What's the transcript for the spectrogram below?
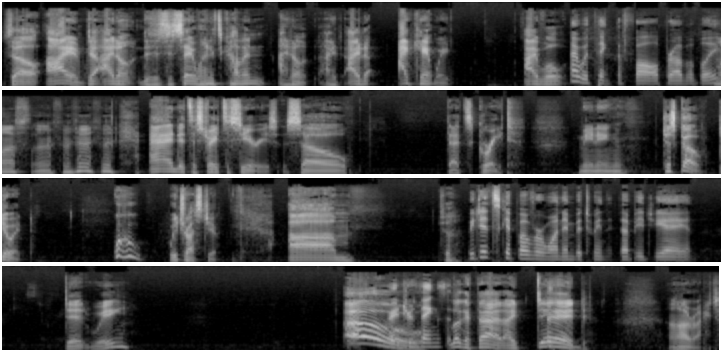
So I am. I don't. Does it say when it's coming? I don't. I. I. I can't wait. I will. I would think the fall probably. Must- and it's a straight to series, so that's great. Meaning, just go, do it. Woohoo! We trust you. Um, so We did skip over one in between the WGA and the did we? Oh, Stranger Things. Look at that. I did. All right.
